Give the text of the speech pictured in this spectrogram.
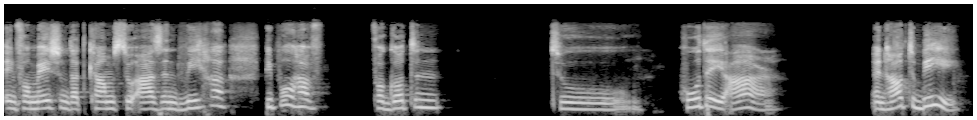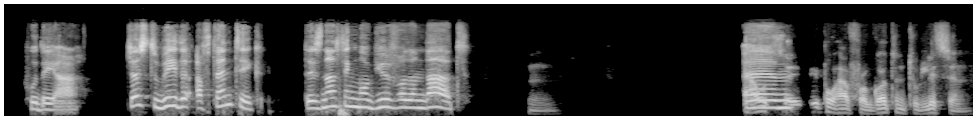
information that comes to us and we have people have forgotten to who they are and how to be who they are just to be the authentic there's nothing more beautiful than that mm. I would um, say people have forgotten to listen.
